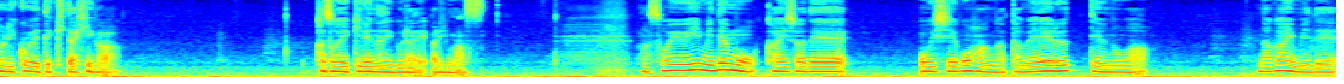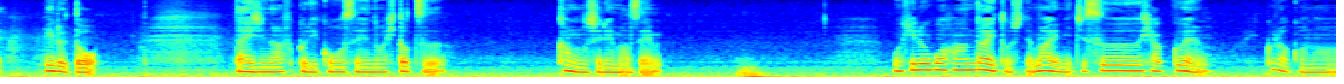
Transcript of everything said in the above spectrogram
乗り越えてきた日が数えきれないぐらいあります、まあ、そういう意味でも会社で美味しいご飯が食べれるっていうのは長い目で見ると大事な福利厚生の一つかもしれません。お昼ご飯代として毎日数百円いくらかな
